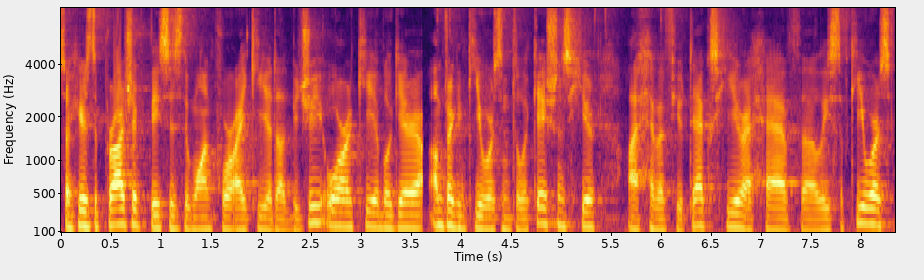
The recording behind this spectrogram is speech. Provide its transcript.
So here's the project. This is the one for IKEA.bg or IKEA Bulgaria. I'm tracking keywords into locations here. I have a few tags here. I have a list of keywords.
